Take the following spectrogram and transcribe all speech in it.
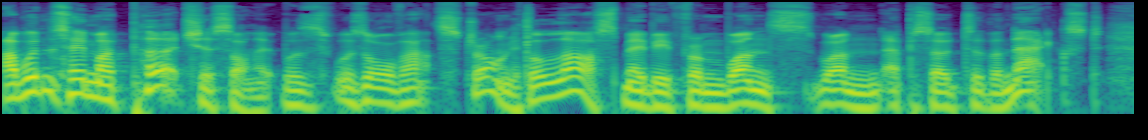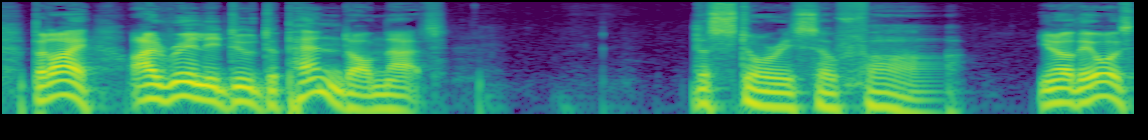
I wouldn't say my purchase on it was, was all that strong. It'll last maybe from one one episode to the next, but I, I really do depend on that the story so far. You know, they always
